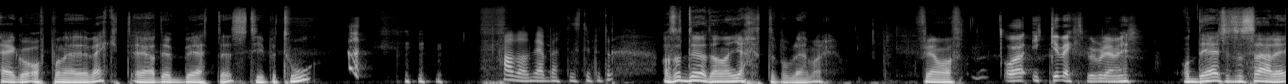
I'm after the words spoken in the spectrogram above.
jeg går opp og ned i vekt, jeg har diabetes type 2. Hadde han diabetes type 2? Og så døde han av hjerteproblemer. Fordi han var Og jeg har ikke vektproblemer. Og det er ikke så særlig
